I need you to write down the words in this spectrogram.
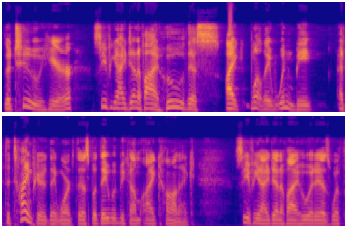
the two here. See if you can identify who this. I well, they wouldn't be at the time period. They weren't this, but they would become iconic. See if you can identify who it is with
